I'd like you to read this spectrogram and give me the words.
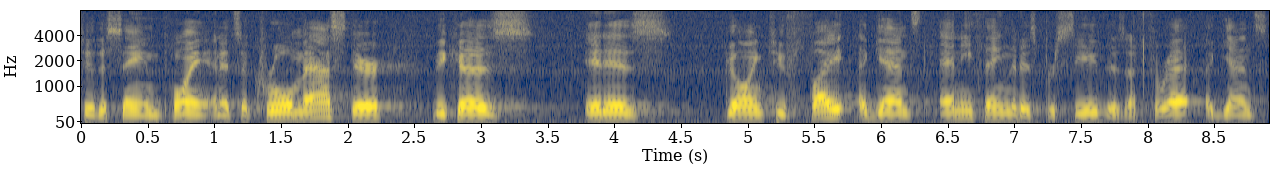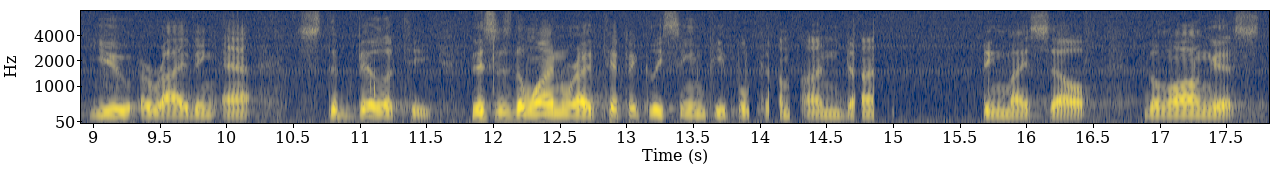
to the same point. And it's a cruel master because it is going to fight against anything that is perceived as a threat against you arriving at stability. This is the one where I've typically seen people come undone, myself the longest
